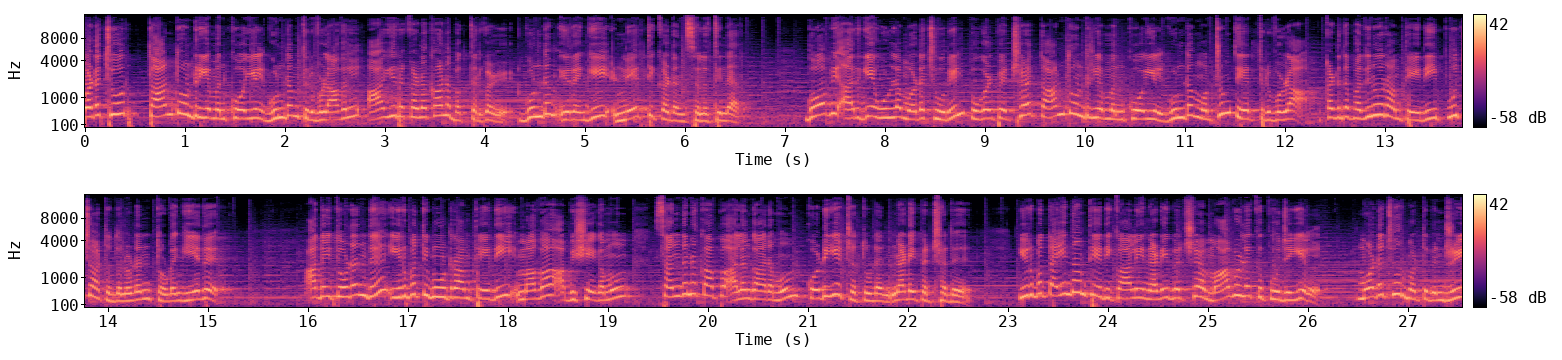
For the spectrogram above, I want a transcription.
மொடச்சூர் தான் தோன்றியம்மன் கோயில் குண்டம் திருவிழாவில் ஆயிரக்கணக்கான பக்தர்கள் குண்டம் இறங்கி நேர்த்திக்கடன் செலுத்தினர். கோபி அருகே உள்ள மொடச்சூரில் புகழ்பெற்ற தான் தோன்றியம்மன் கோயில் குண்டம் மற்றும் தேர் திருவிழா கடந்த பதினோராம் தேதி பூச்சாட்டுதலுடன் தொடங்கியது. அதைத் தொடர்ந்து இருபத்தி மூன்றாம் தேதி மகா அபிஷேகமும் சந்தனக்காப்பு அலங்காரமும் கொடியேற்றத்துடன் நடைபெற்றது. இருபத்தைந்தாம் தேதி காலை நடைபெற்ற மாவிளக்கு பூஜையில் மொடச்சூர் மட்டுமின்றி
